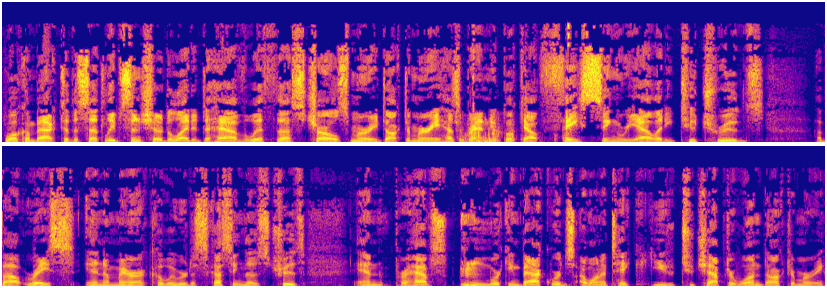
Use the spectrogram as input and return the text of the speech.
Welcome back to the Seth Leibsohn Show. Delighted to have with us Charles Murray. Dr. Murray has a brand new book out, Facing Reality Two Truths About Race in America. We were discussing those truths, and perhaps working backwards, I want to take you to chapter one, Dr. Murray.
